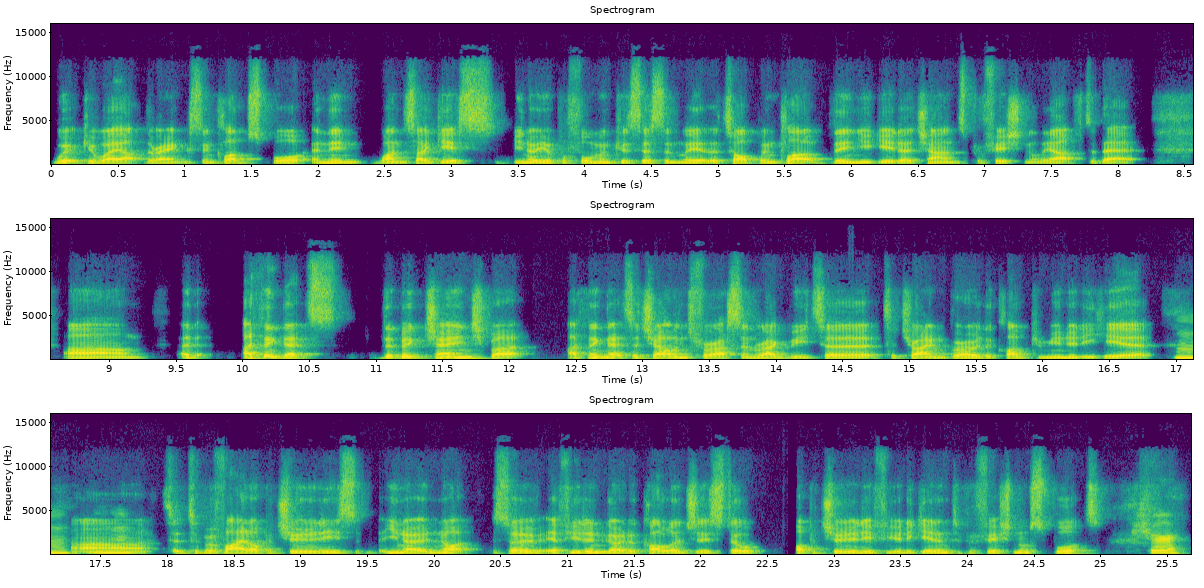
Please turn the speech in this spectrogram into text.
work your way up the ranks in club sport. And then once I guess you know you're performing consistently at the top in club, then you get a chance professionally after that. Um, and I think that's the big change, but I think that's a challenge for us in rugby to to try and grow the club community here, Hmm. uh, to, to provide opportunities. You know, not so if you didn't go to college, there's still opportunity for you to get into professional sports. Sure.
